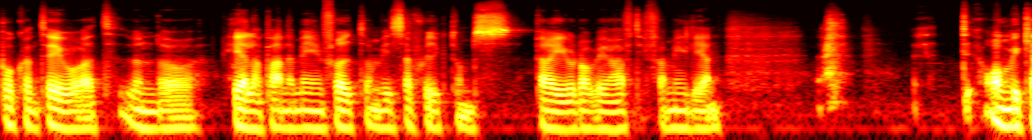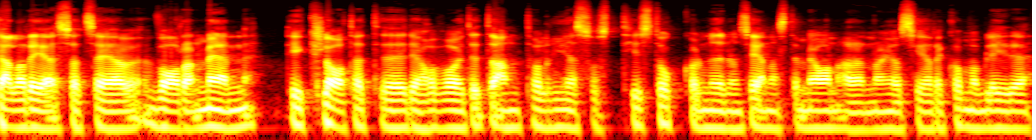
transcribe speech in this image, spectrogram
på kontoret under hela pandemin förutom vissa sjukdomsperioder vi har haft i familjen. Om vi kallar det så att säga vardagen. Men det är klart att eh, det har varit ett antal resor till Stockholm nu de senaste månaderna och jag ser det kommer bli det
